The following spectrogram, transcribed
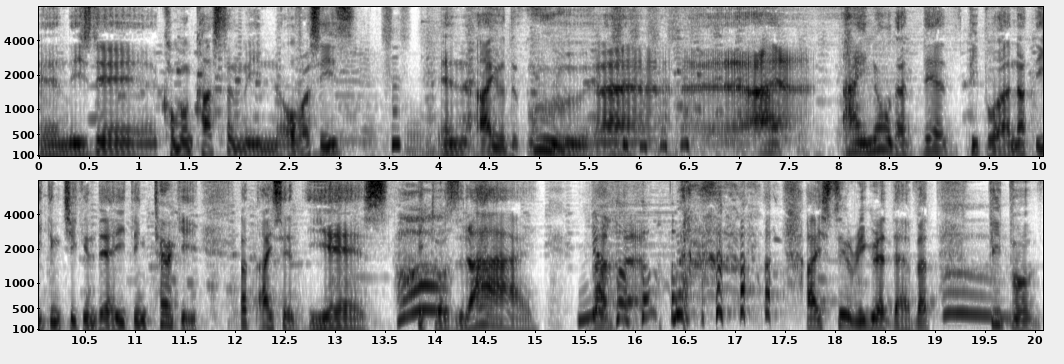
And is there common custom in overseas? and I would, ooh, uh, I, I know that there people are not eating chicken, they're eating turkey. But I said, yes, it was lie. No. But, uh, I still regret that. But people,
